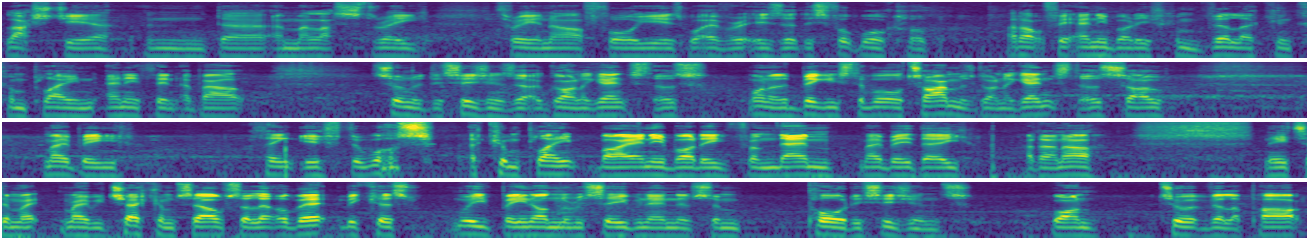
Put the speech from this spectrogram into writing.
last year, and uh, and my last three, three and a half, four years, whatever it is at this football club. I don't think anybody from Villa can complain anything about some of the decisions that have gone against us. One of the biggest of all time has gone against us, so maybe I think if there was a complaint by anybody from them, maybe they, I don't know, need to make, maybe check themselves a little bit because we've been on the receiving end of some poor decisions. One, two at Villa Park.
